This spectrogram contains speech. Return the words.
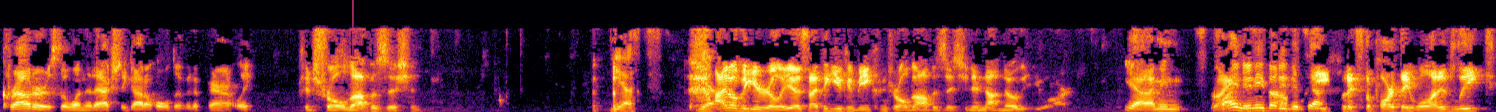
Crowder is the one that actually got a hold of it, apparently. Controlled opposition. Yes. Yeah. I don't think he really is. I think you can be controlled opposition and not know that you are. Yeah, I mean, Right? find It's anybody not that's out, but it's the part they wanted leaked.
